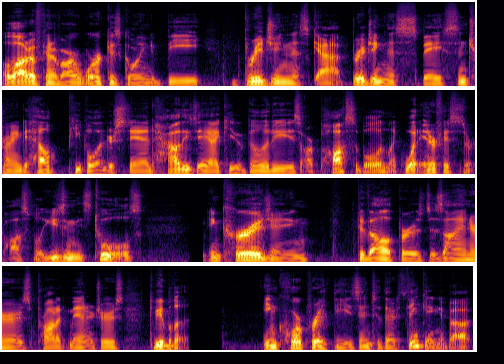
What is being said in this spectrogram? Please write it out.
a lot of kind of our work is going to be bridging this gap, bridging this space, and trying to help people understand how these AI capabilities are possible and like what interfaces are possible using these tools, encouraging developers, designers, product managers to be able to incorporate these into their thinking about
